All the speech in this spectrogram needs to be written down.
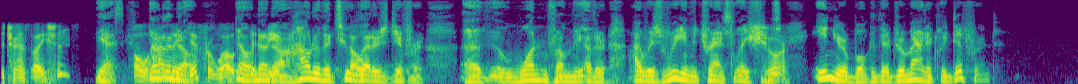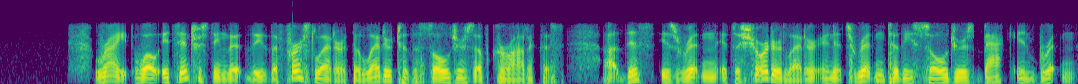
The translations. Yes. Oh, no, how no, do they no. differ? Well, no, the, no, the, no. How do the two oh. letters differ, uh, the one from the other? I was reading the translations sure. in your book, and they're dramatically different. Right. Well, it's interesting that the, the first letter, the letter to the soldiers of Coroticus, uh, this is written, it's a shorter letter, and it's written to these soldiers back in Britain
